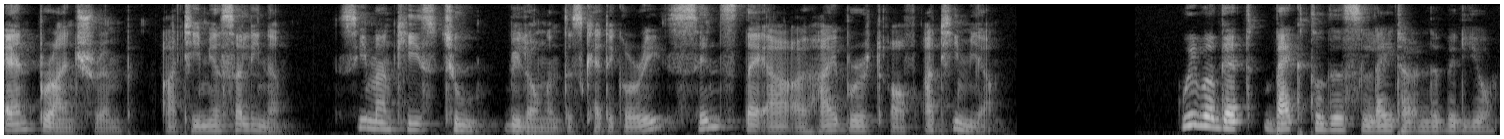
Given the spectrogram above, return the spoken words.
and brine shrimp, Artemia salina. Sea monkeys too belong in this category since they are a hybrid of Artemia. We will get back to this later in the video.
